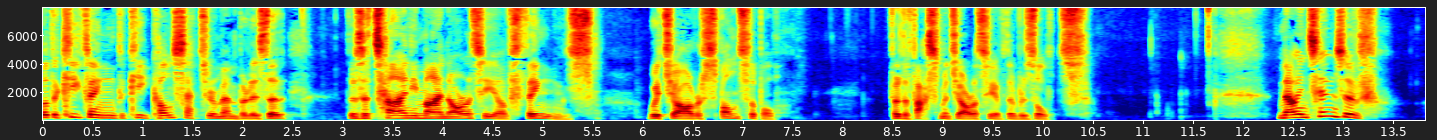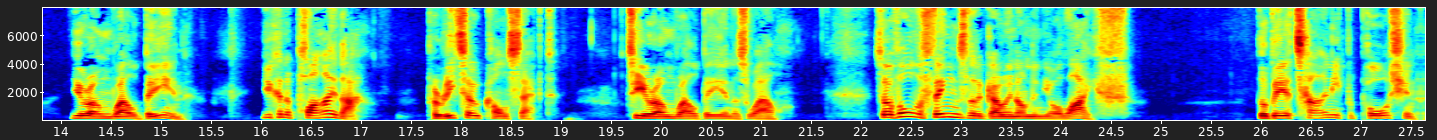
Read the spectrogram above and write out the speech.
But the key thing, the key concept to remember is that there's a tiny minority of things which are responsible for the vast majority of the results. Now, in terms of your own well being, you can apply that Pareto concept to your own well being as well. So, of all the things that are going on in your life, there'll be a tiny proportion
